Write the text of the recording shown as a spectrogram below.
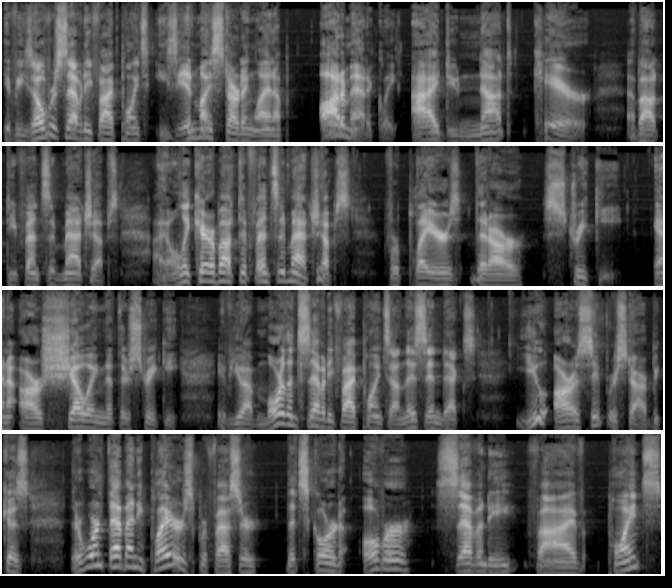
if he's over 75 points he's in my starting lineup automatically. I do not care about defensive matchups. I only care about defensive matchups for players that are streaky and are showing that they're streaky. If you have more than 75 points on this index, you are a superstar because there weren't that many players, Professor, that scored over 75 points.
